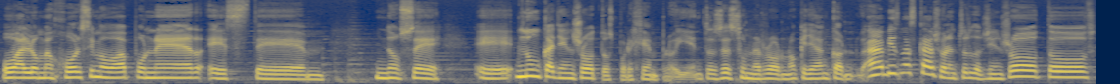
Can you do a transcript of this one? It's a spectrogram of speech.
O a lo mejor si me voy a poner, este, no sé, eh, nunca jeans rotos, por ejemplo, y entonces es un error, ¿no? Que llegan con, ah, business casual, entonces los jeans rotos,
